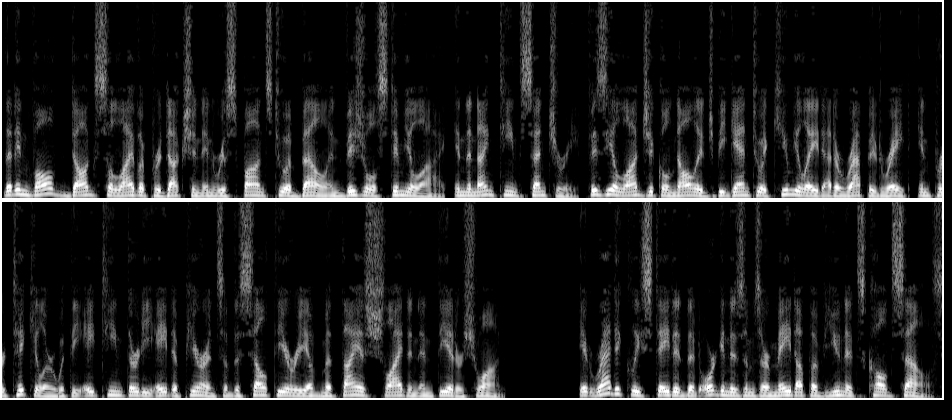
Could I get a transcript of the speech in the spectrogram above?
That involved dog saliva production in response to a bell and visual stimuli. In the 19th century, physiological knowledge began to accumulate at a rapid rate, in particular with the 1838 appearance of the cell theory of Matthias Schleiden and Theodor Schwann. It radically stated that organisms are made up of units called cells.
